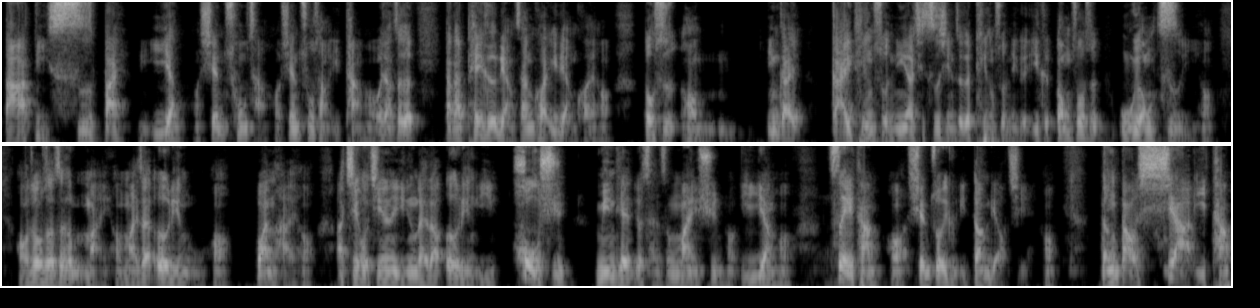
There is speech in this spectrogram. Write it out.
打底失败，你一样先出场哈，先出场一趟哈。我想这个大概赔个两三块一两块哈，都是哈，应该该停损你也要去执行这个停损的一个一个动作是毋庸置疑哈。好，如果说这个买哈，买在二零五哈，万海哈啊，结果今天已经来到二零一，后续明天又产生卖讯哈，一样哈。这一趟哦，先做一个一段了结哈，等到下一趟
